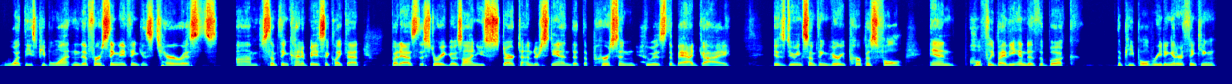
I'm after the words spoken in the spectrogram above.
what these people want. And the first thing they think is terrorists, um, something kind of basic like that. But as the story goes on, you start to understand that the person who is the bad guy is doing something very purposeful. And hopefully by the end of the book, the people reading it are thinking,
